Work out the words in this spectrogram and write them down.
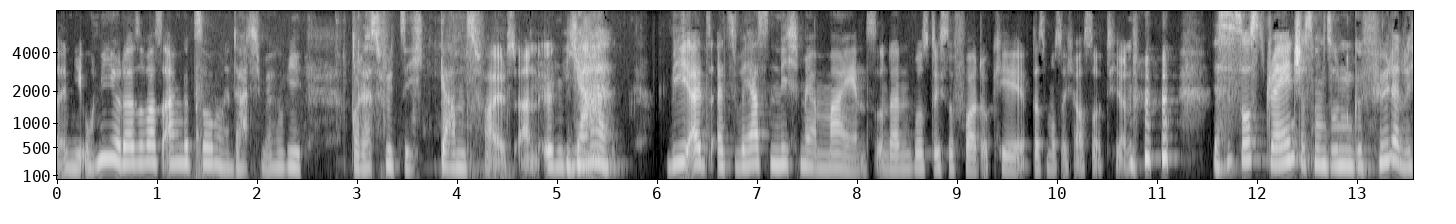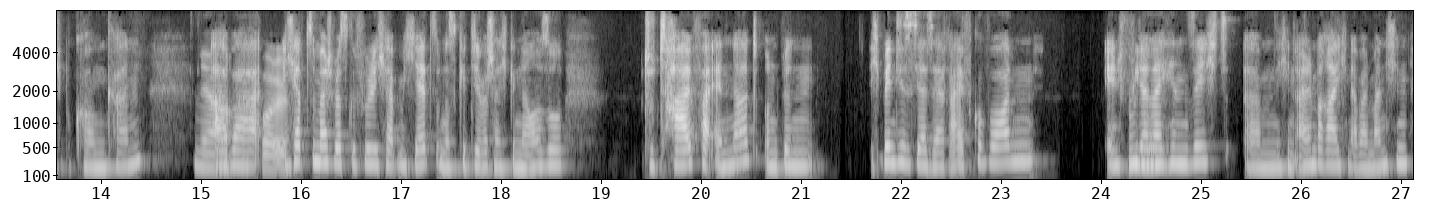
in die Uni oder sowas angezogen. Und dann dachte ich mir irgendwie, boah, das fühlt sich ganz falsch an. Irgendwie. Ja. Wie als, als wäre es nicht mehr meins. Und dann wusste ich sofort, okay, das muss ich aussortieren. Es ist so strange, dass man so ein Gefühl dadurch bekommen kann. Ja, aber voll. ich habe zum Beispiel das Gefühl, ich habe mich jetzt, und das geht dir wahrscheinlich genauso, total verändert und bin ich bin dieses Jahr sehr reif geworden in vielerlei mhm. Hinsicht, ähm, nicht in allen Bereichen, aber in manchen.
